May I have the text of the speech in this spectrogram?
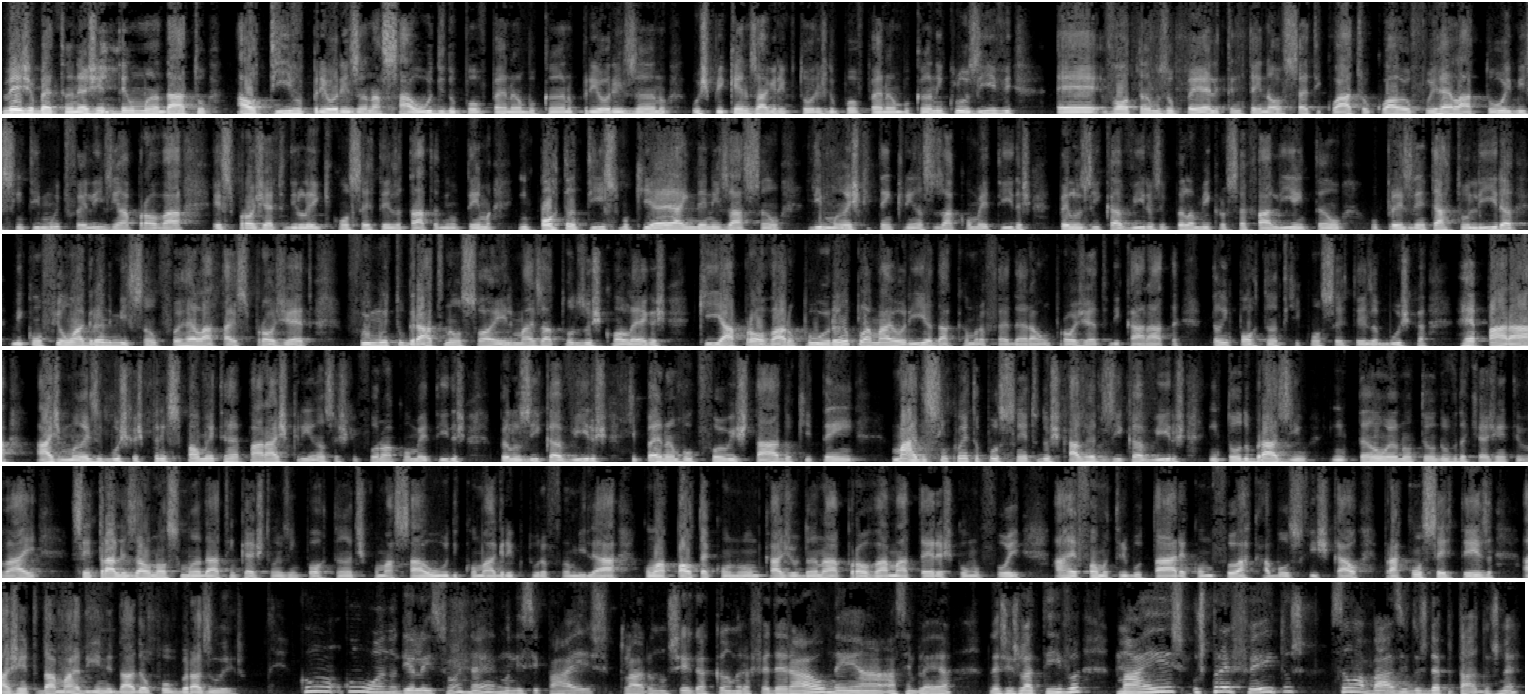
Veja, Betânia, a gente tem um mandato altivo, priorizando a saúde do povo pernambucano, priorizando os pequenos agricultores do povo pernambucano, inclusive é, votamos o PL 3974, o qual eu fui relator e me senti muito feliz em aprovar esse projeto de lei, que com certeza trata de um tema importantíssimo, que é a indenização de mães que têm crianças acometidas pelo Zika vírus e pela microcefalia. Então, o presidente Arthur Lira me confiou uma grande missão, que foi relatar esse projeto. Fui muito grato não só a ele, mas a todos os colegas que aprovaram por ampla maioria da Câmara Federal um projeto de caráter tão importante que com certeza busca reparar as mães e busca principalmente reparar as crianças que foram acometidas pelo Zika vírus, que Pernambuco foi o estado que tem mais de 50% dos casos de Zika vírus em todo o Brasil. Então, eu não tenho dúvida que a gente vai centralizar o nosso mandato em questões importantes como a saúde, como a agricultura familiar, como a pauta econômica, ajudando a aprovar matérias como foi a reforma tributária, como foi o arcabouço fiscal, para com certeza a gente dar mais dignidade ao povo brasileiro. Com, com o ano de eleições né, municipais, claro, não chega a Câmara Federal nem a Assembleia Legislativa, mas os prefeitos são a base dos deputados, né?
